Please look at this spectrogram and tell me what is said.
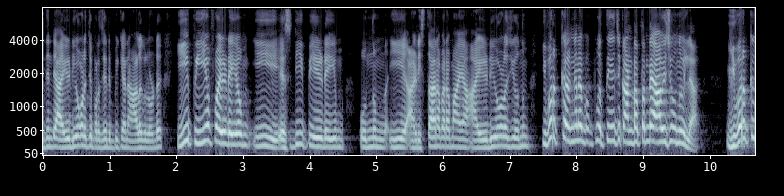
ഇതിന്റെ ഐഡിയോളജി പ്രചരിപ്പിക്കാൻ ആളുകളുണ്ട്. ഈ പി എഫ് ഐയുടെയും ഈ എസ് ഡി പി ഐയുടെയും ഒന്നും ഈ അടിസ്ഥാനപരമായ ഐഡിയോളജി ഒന്നും ഇവർക്ക് അങ്ങനെ പ്രത്യേകിച്ച് കണ്ടെത്തേണ്ട ആവശ്യമൊന്നുമില്ല. ഇവർക്ക്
